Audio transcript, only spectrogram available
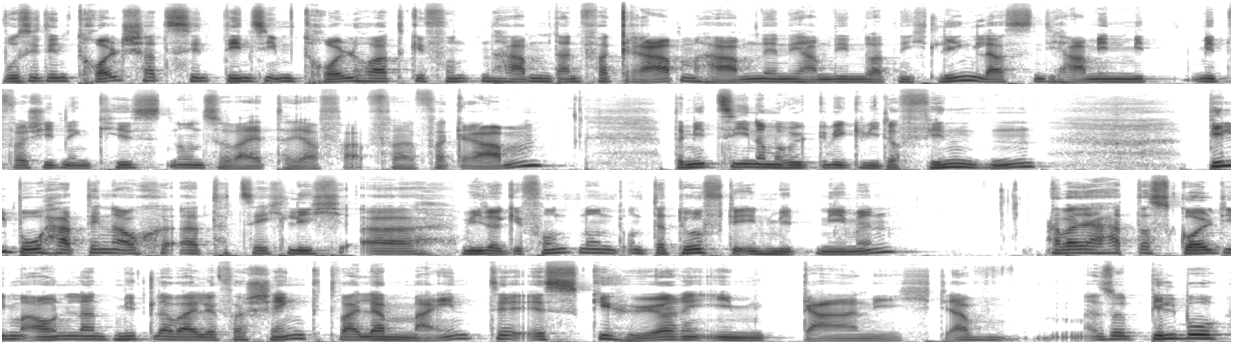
wo sie den Trollschatz, den sie im Trollhort gefunden haben, dann vergraben haben, denn die haben ihn dort nicht liegen lassen, die haben ihn mit, mit verschiedenen Kisten und so weiter ja ver, ver, vergraben, damit sie ihn am Rückweg wieder finden. Bilbo hat ihn auch äh, tatsächlich äh, wieder gefunden und, und der durfte ihn mitnehmen. Aber er hat das Gold im Auenland mittlerweile verschenkt, weil er meinte, es gehöre ihm gar nicht. Er, also Bilbo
